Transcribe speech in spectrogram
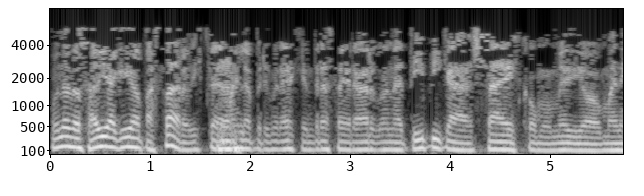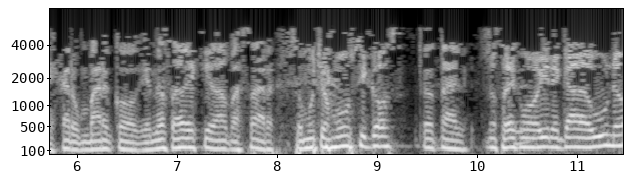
uno no sabía qué iba a pasar, ¿viste? Además, la primera vez que entras a grabar con una típica ya es como medio manejar un barco que no sabes qué va a pasar. Son muchos músicos, Total. no sabés cómo viene cada uno,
